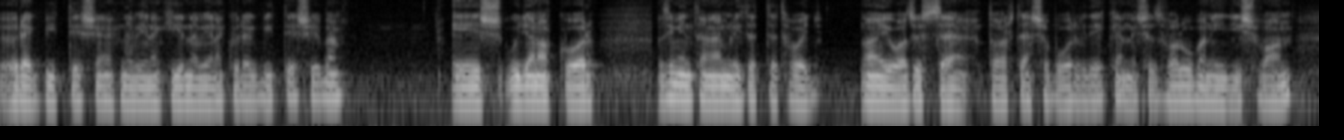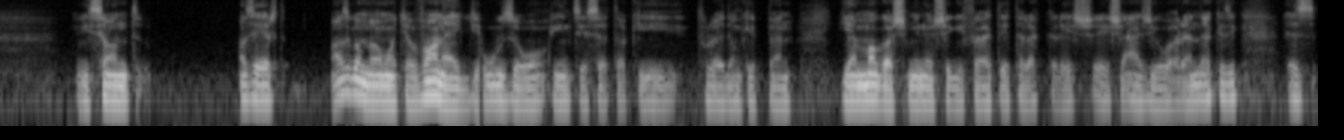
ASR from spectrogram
öregbítésének, nevének, hírnevének öregbítésében, és ugyanakkor az imént említetted, hogy nagyon jó az összetartás a borvidéken, és ez valóban így is van. Viszont azért azt gondolom, hogyha van egy húzó pincészet, aki tulajdonképpen ilyen magas minőségi feltételekkel és, és ázsióval rendelkezik, ez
